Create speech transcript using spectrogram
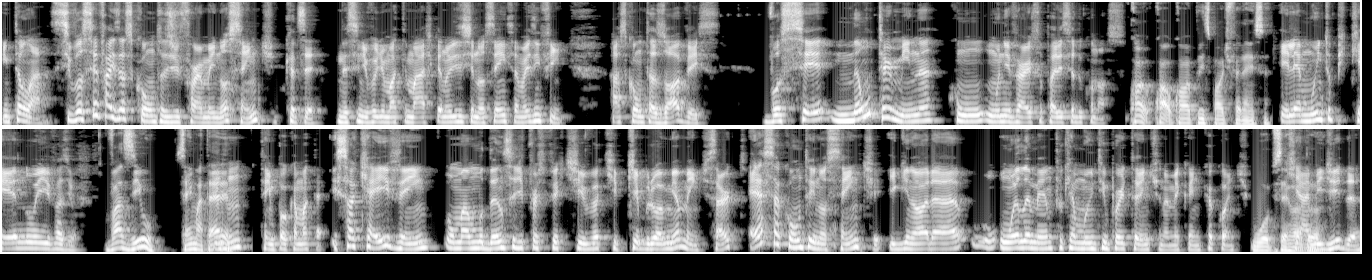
Então lá, se você faz as contas de forma inocente, quer dizer, nesse nível de matemática não existe inocência, mas enfim, as contas óbvias, você não termina com um universo parecido com o nosso. Qual, qual, qual a principal diferença? Ele é muito pequeno e vazio. Vazio? Sem matéria? Uhum, tem pouca matéria. E só que aí vem uma mudança de perspectiva que quebrou a minha mente, certo? Essa conta inocente ignora um elemento que é muito importante na mecânica quântica. O observador. Que é a medida.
